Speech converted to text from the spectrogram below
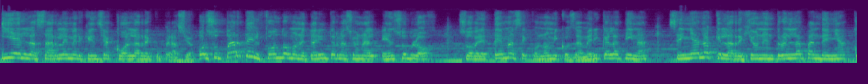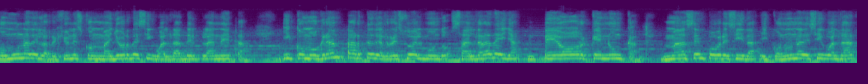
y enlazar la emergencia con la recuperación. Por su parte, el Fondo Monetario Internacional en su blog sobre temas económicos de América Latina señala que la región entró en la pandemia como una de las regiones con mayor desigualdad del planeta y como gran parte del resto del mundo saldrá de ella peor que nunca, más empobrecida y con una desigualdad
